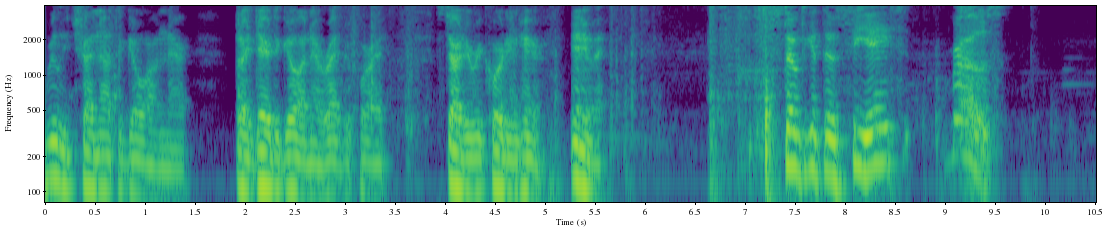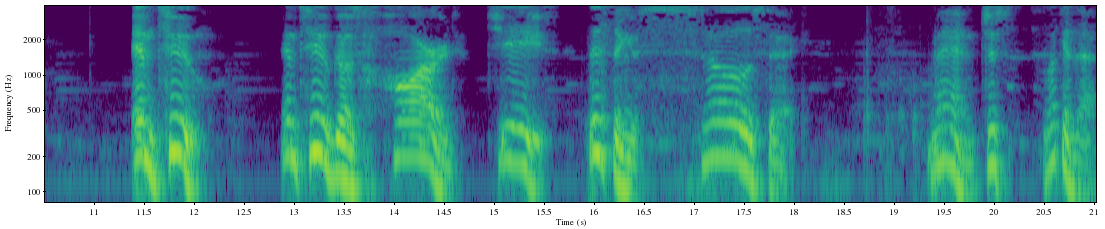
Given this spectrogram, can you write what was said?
really try not to go on there. But I dared to go on there right before I started recording here. Anyway, stoked to get those C8s. Bros, M2. M2 goes hard. Jeez, this thing is so sick. Man, just look at that.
